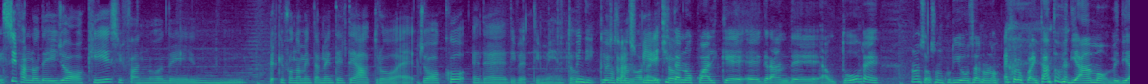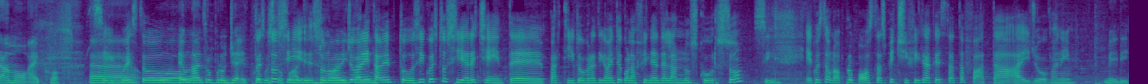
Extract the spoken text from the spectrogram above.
si fanno dei giochi, si fanno dei... perché fondamentalmente il teatro è gioco ed è divertimento. Quindi questo lo spirito... recitano qualche eh, grande autore? Non so, sono curiosa. Ho... Eccolo qua, intanto vediamo, vediamo, ecco. Sì, eh, questo è un altro progetto. Questo, questo sì, qua, sono giovani i giovani talentosi. Questo sì, è recente, è partito praticamente con la fine dell'anno scorso. Sì. E questa è una proposta specifica che è stata fatta ai giovani vedi.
